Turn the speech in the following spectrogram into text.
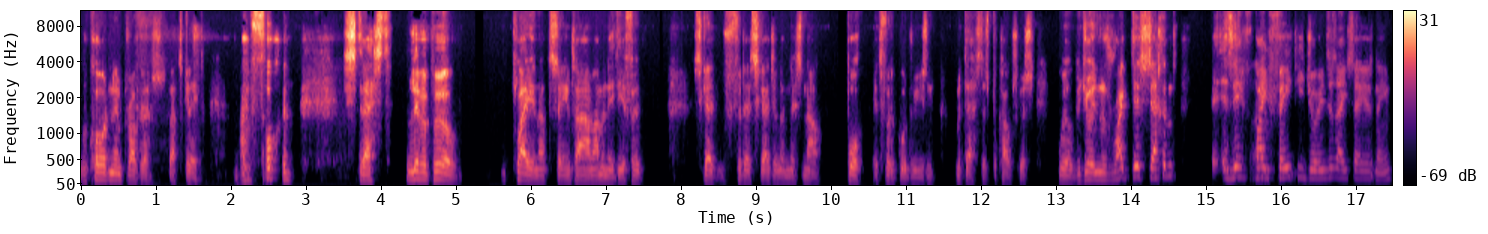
Recording in progress. That's great. I'm fucking stressed. Liverpool playing at the same time. I'm an idiot for for the scheduling this now, but it's for a good reason. Modestus Bukauskas will be joining us right this second, as if by oh. fate he joins us. I say his name.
